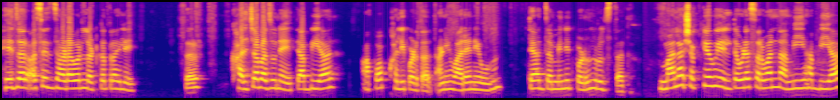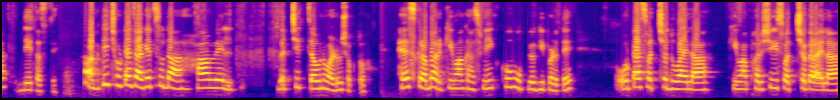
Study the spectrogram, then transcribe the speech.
हे जर असेच झाडावर लटकत राहिले तर खालच्या बाजूने त्या बिया आपोआप खाली पडतात आणि वाऱ्याने ओढून त्या जमिनीत पडून रुजतात. मला शक्य होईल तेवढ्या सर्वांना मी ह्या बिया देत असते. अगदी छोट्या जागेत सुद्धा हा वेल गच्चीत जाऊन वाढू शकतो. हे स्क्रबर किंवा घासणी खूप उपयोगी पडते. ओटा स्वच्छ धुवायला किंवा फरशी स्वच्छ करायला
